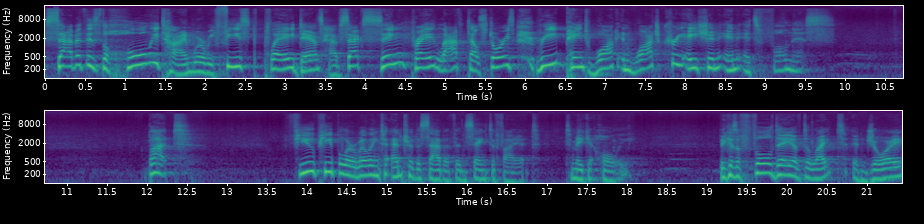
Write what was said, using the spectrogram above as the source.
Sabbath is the holy time where we feast, play, dance, have sex, sing, pray, laugh, tell stories, read, paint, walk, and watch creation in its fullness. But few people are willing to enter the Sabbath and sanctify it, to make it holy because a full day of delight and joy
